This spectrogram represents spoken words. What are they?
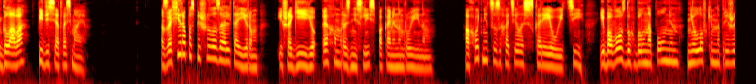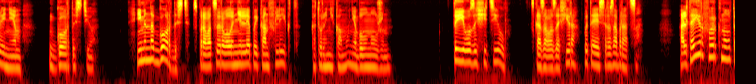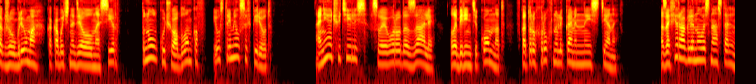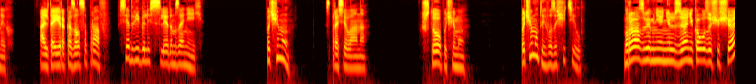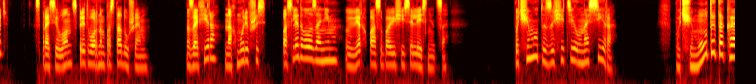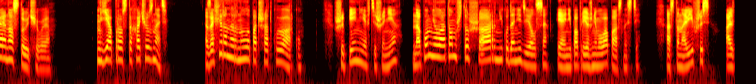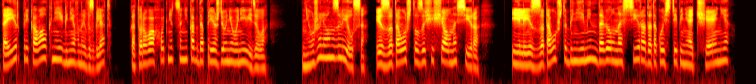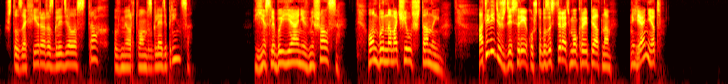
Глава 58. Зафира поспешила за Альтаиром, и шаги ее эхом разнеслись по каменным руинам. Охотнице захотелось скорее уйти, ибо воздух был наполнен неловким напряжением, гордостью. Именно гордость спровоцировала нелепый конфликт, который никому не был нужен. «Ты его защитил», — сказала Зафира, пытаясь разобраться. Альтаир фыркнул так же угрюмо, как обычно делал Насир, пнул кучу обломков и устремился вперед. Они очутились в своего рода зале, лабиринте комнат, в которых рухнули каменные стены. А Зафира оглянулась на остальных. Альтаир оказался прав, все двигались следом за ней. «Почему?» — спросила она. «Что почему?» «Почему ты его защитил?» «Разве мне нельзя никого защищать?» — спросил он с притворным простодушием. Зафира, нахмурившись, последовала за ним вверх по осыпающейся лестнице. «Почему ты защитил Насира?» «Почему ты такая настойчивая?» «Я просто хочу знать». Зафира нырнула под шаткую арку. Шипение в тишине напомнило о том, что шар никуда не делся, и они по-прежнему в опасности. Остановившись, Альтаир приковал к ней гневный взгляд, которого охотница никогда прежде у него не видела. Неужели он злился из-за того, что защищал Насира, или из-за того, что Беньямин довел Насира до такой степени отчаяния, что Зафира разглядела страх в мертвом взгляде принца? «Если бы я не вмешался, он бы намочил штаны. А ты видишь здесь реку, чтобы застирать мокрые пятна? Я нет.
